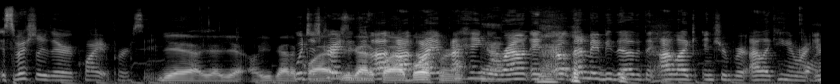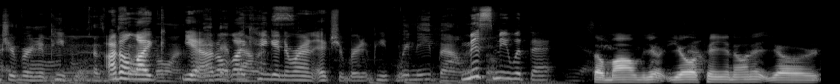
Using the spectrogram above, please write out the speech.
especially if they're a quiet person Yeah, yeah, yeah. Oh, you got a which quiet, is crazy because a I, quiet I. I, I hang Yeah. around and oh, that may be the other thing. I like introvert. I like hanging around Quiet. introverted mm. people. I don't like going. yeah. I don't like balance. hanging around extroverted people. We need balance. Miss me with that. So, mom, your your opinion on it? Your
